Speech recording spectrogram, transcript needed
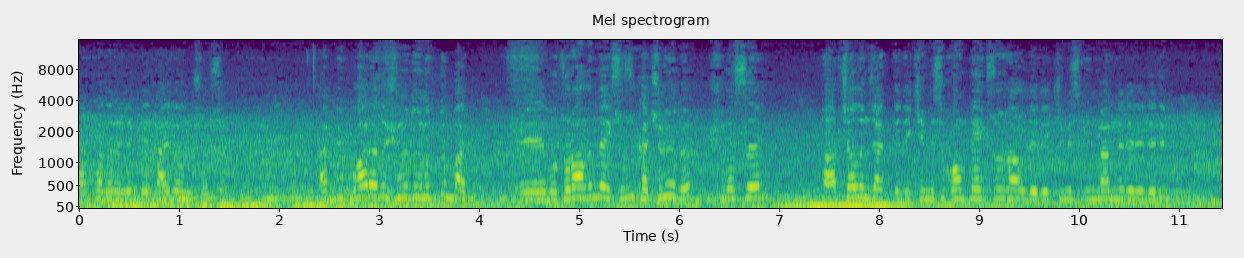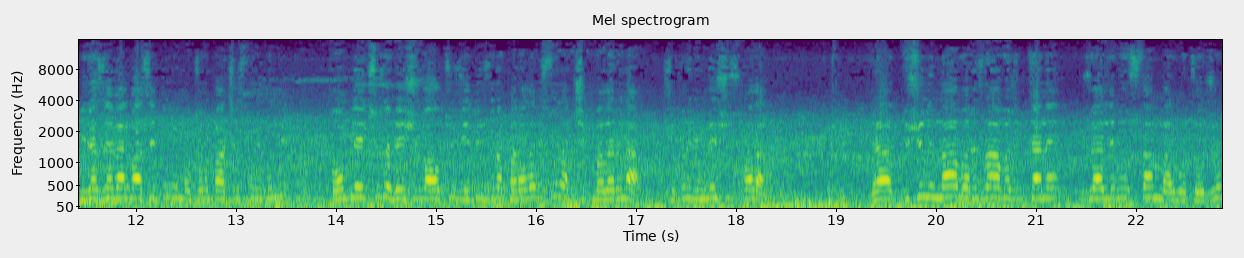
yapmadan önce bir detaylı olmuş olsun. Abi bu arada şunu da unuttum bak. E, motor aldığımda egzozu kaçırıyordu. Şurası parça alınacak dedi. Kimisi komple egzoz al dedi. Kimisi bilmem ne dedi dedim. Biraz evvel bahsettim ya motorun parçasına uygun değil. Komple egzoza 500, 600, 700 lira paralar istiyorlar çıkmalarına. 0500 falan. Ya düşünün ne yaparız ne yaparız. Bir tane güzel de bir ustam var motorcu.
